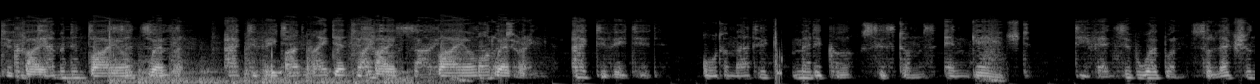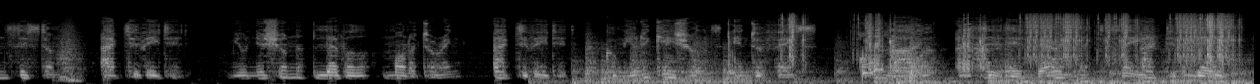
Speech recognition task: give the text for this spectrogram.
Unidentified contaminant bio weapon. Activate unidentified bio monitoring. Activated. Automatic medical systems engaged. Defensive weapon selection system activated. Munition level monitoring activated. Communications interface online. Assisted variant say activated.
